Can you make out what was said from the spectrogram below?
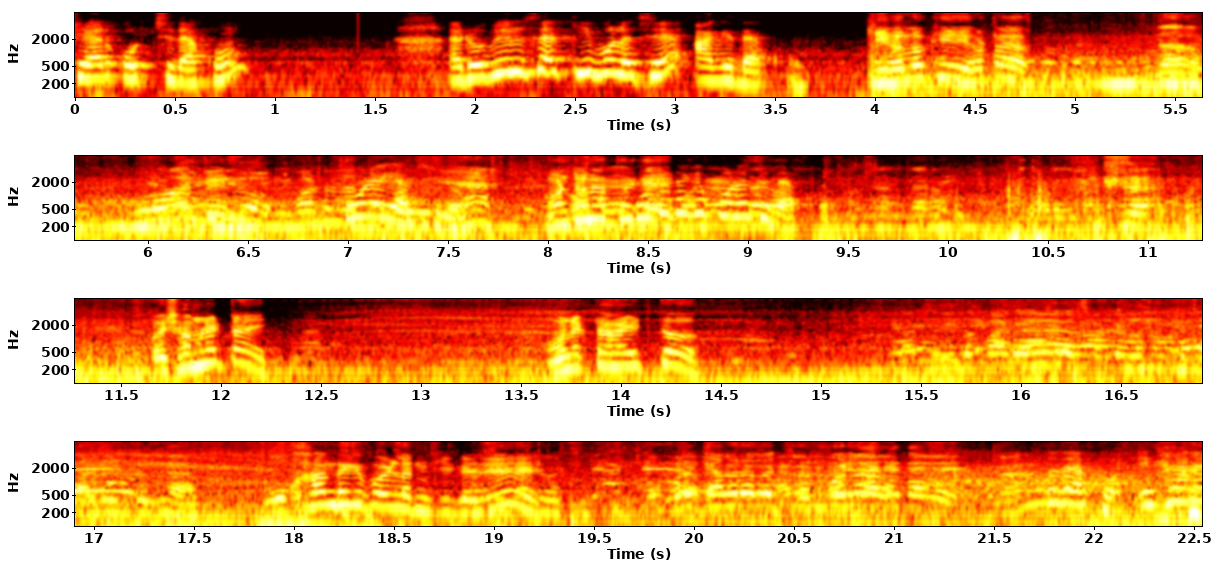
শেয়ার করছি, দেখো। রবিউল স্যার কি বলেছে? আগে দেখো। কি হলো কি হঠাৎ? পড়ে গেছিল। কন্টেনার থেকে? কোথা থেকে পড়েছে দেখো। ওই সামনেরটাই? অনেকটা হাইট তো। ওখান থেকে পড়লেন কি করে? তো দেখো, এখানে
